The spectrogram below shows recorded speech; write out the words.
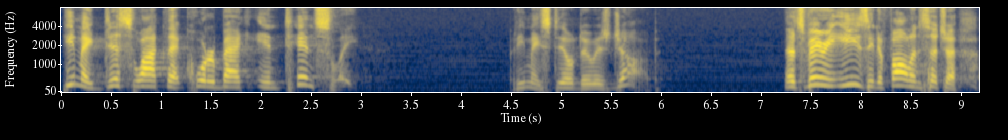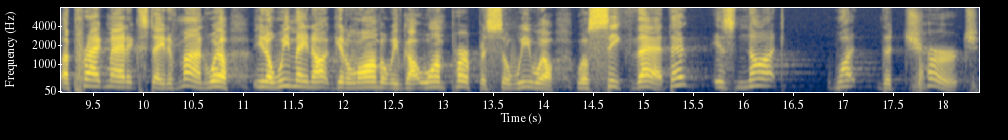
He may dislike that quarterback intensely, but he may still do his job. Now, it's very easy to fall into such a, a pragmatic state of mind. Well, you know, we may not get along, but we've got one purpose, so we will will seek that. That is not what the church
